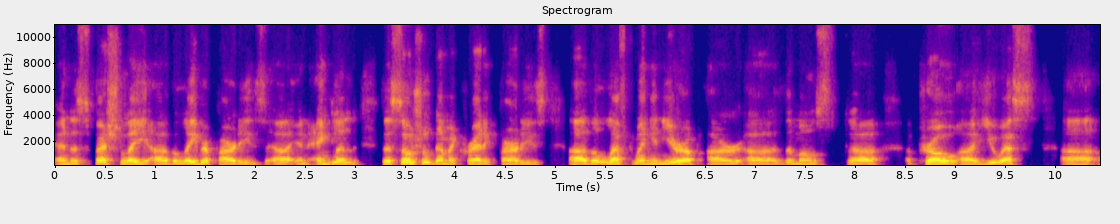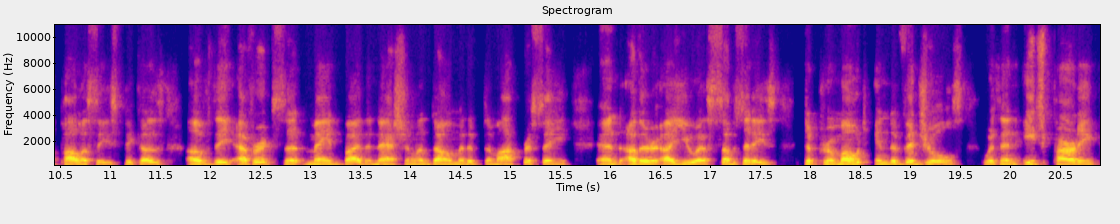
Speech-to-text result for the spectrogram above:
and especially uh, the Labour parties uh, in England, the Social Democratic parties, uh, the left wing in Europe are the most pro-US uh, policies because of the efforts that made by the National Endowment of Democracy and other uh, US subsidies to promote individuals within each party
